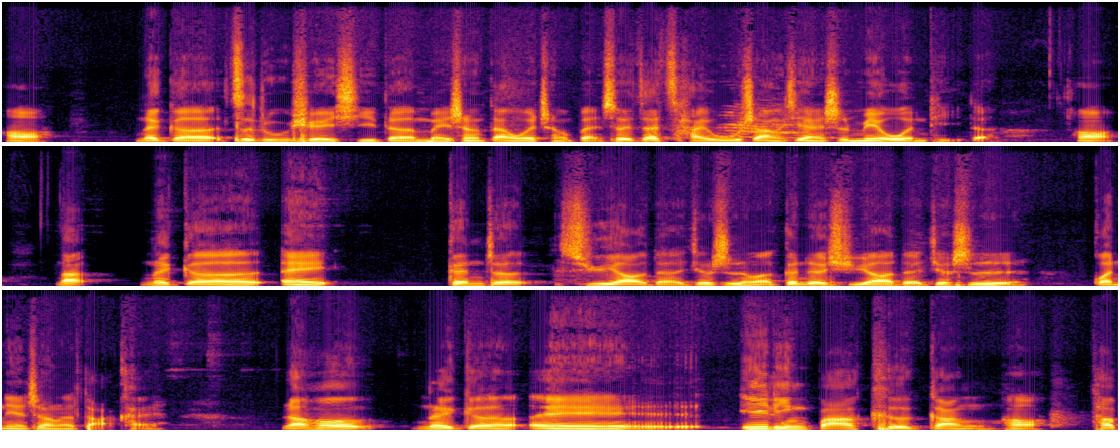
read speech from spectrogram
哦，那个自主学习的每生单位成本，所以在财务上现在是没有问题的，哦，那那个哎。跟着需要的就是什么？跟着需要的就是观念上的打开。然后那个诶，一零八课纲哈，他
